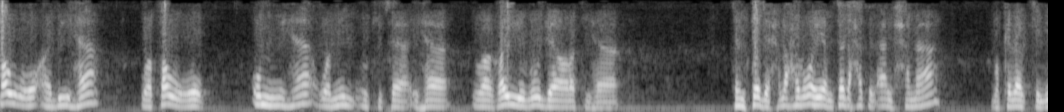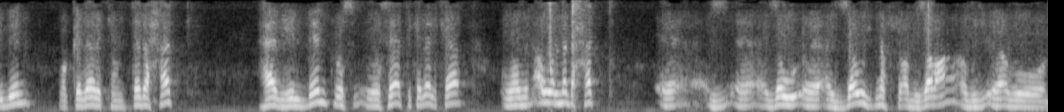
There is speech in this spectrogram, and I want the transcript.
طوع أبيها وطوع أمها وملء كسائها وغيظ جارتها. تمتدح لاحظوا هي امتدحت الآن الحماة وكذلك الابن وكذلك امتدحت هذه البنت وسيأتي كذلك ومن أول مدحت آه، آه، آه، الزوج نفسه أبو زرع أبو, أبو,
